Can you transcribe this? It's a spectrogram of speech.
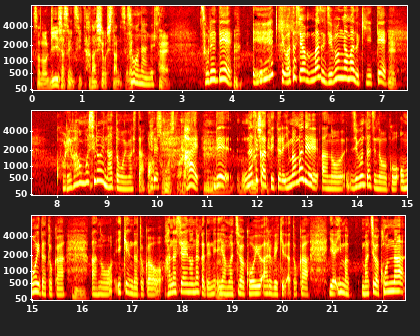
そのリーサスについて話をしたんですよね。そうなんです。はい、それでえーって私はまず自分がまず聞いて。ええこれは面白いなと思いました。で、そうですか、ね、はい。で、なぜかって言ったら今まであの自分たちのこう思いだとか、うん、あの意見だとかを話し合いの中でね、いや町はこういうあるべきだとか、いや今町はこんな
